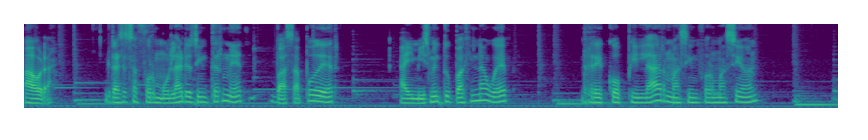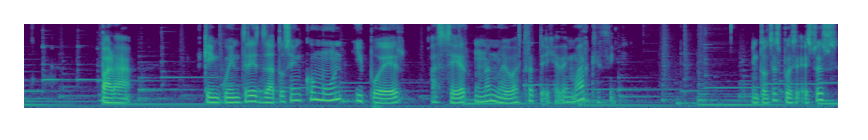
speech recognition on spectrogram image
Ahora, gracias a formularios de internet vas a poder, ahí mismo en tu página web, recopilar más información para que encuentres datos en común y poder hacer una nueva estrategia de marketing. Entonces, pues esto es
